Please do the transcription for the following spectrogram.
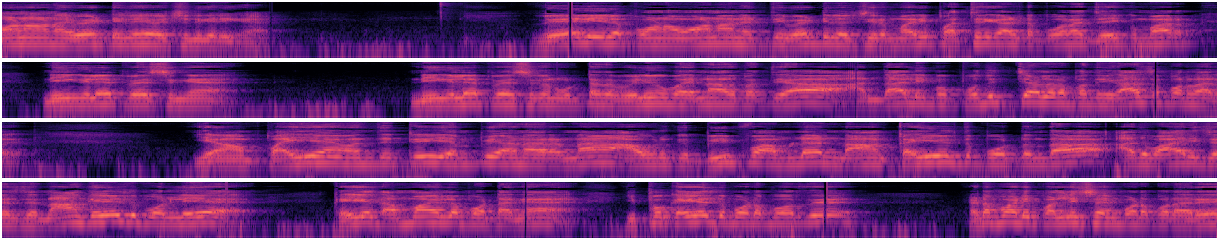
ஓனான வேட்டிலேயே வச்சுருக்கிறீங்க வேலியில் போன ஓனான் எடுத்து வேட்டியில் வச்சுக்கிற மாதிரி பத்திரிகையாள்கிட்ட போகிற ஜெயக்குமார் நீங்களே பேசுங்க. நீங்களே பேசுங்கன்னு விட்டதை வெளியே போய் என்ன அதை பத்தியா? அந்த ஆள் இப்போ பொதுச்செயலரை பதவிக்கு ஆசைப்படுறாரு. என் பையன் வந்துட்டு எம்பி ஆனாருன்னா அவருக்கு பிஃபார்மில் நான் கையெழுத்து போட்டிருந்தா அது வாரிசு அரசு. நான் கையெழுத்து போடலையே. கையெழுத்து அம்மா இல்லை போட்டாங்க. இப்போ கையெழுத்து போட போகிறது எடப்பாடி பழனிசாமி போட போகிறாரு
